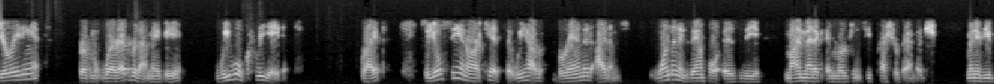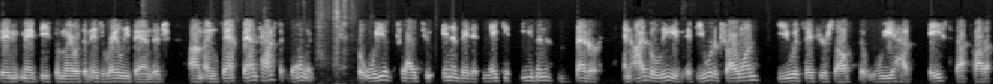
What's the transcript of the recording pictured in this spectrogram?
curating it from wherever that may be, we will create it, right? So you'll see in our kits that we have branded items. One example is the MyMedic emergency pressure bandage. Many of you may, may be familiar with an Israeli bandage um, and fa- fantastic bandage. But we have tried to innovate it, make it even better. And I believe if you were to try one, you would say for yourself that we have aced that product.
